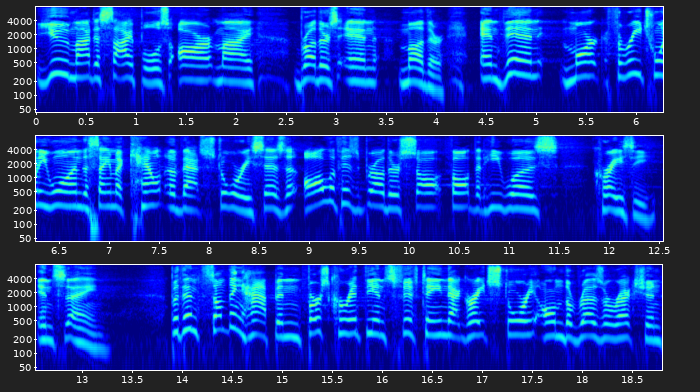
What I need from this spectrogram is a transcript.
You, my disciples, are my brothers and mother. And then Mark 3:21, the same account of that story says that all of his brothers saw, thought that he was crazy, insane. But then something happened, 1 Corinthians 15, that great story on the resurrection,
